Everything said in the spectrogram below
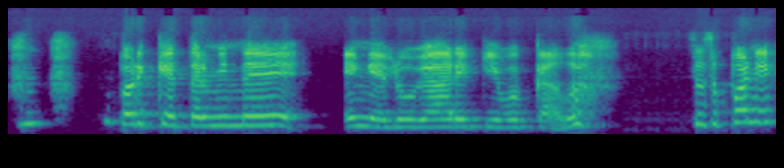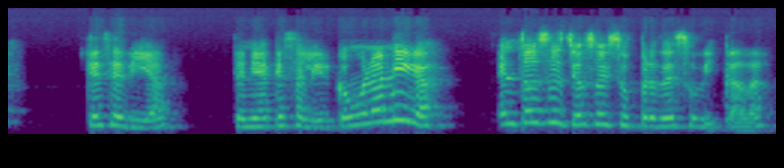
porque terminé en el lugar equivocado. Se supone que ese día tenía que salir con una amiga, entonces yo soy súper desubicada.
